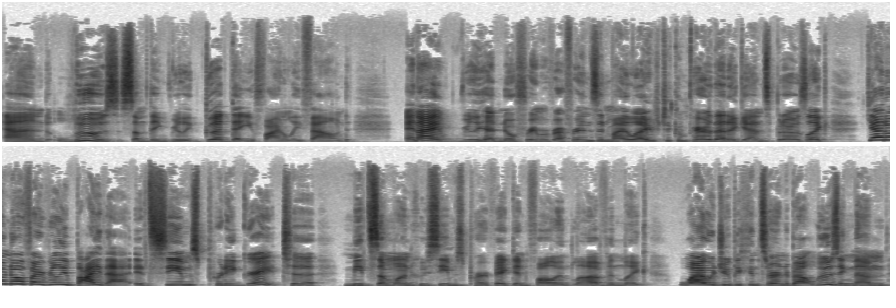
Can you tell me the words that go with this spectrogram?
and lose something really good that you finally found. And I really had no frame of reference in my life to compare that against, but I was like, yeah, I don't know if I really buy that. It seems pretty great to meet someone who seems perfect and fall in love and like why would you be concerned about losing them?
